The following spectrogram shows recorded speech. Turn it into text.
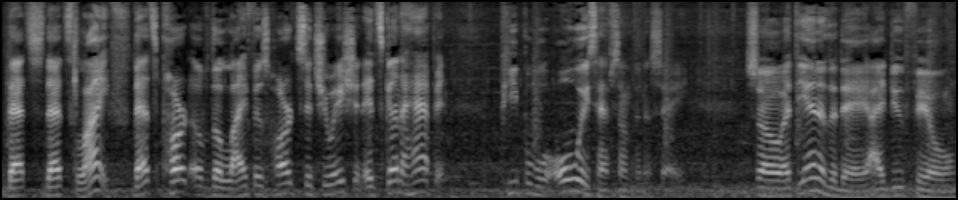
that's that's life. That's part of the life is hard situation. It's gonna happen. People will always have something to say. So at the end of the day, I do feel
